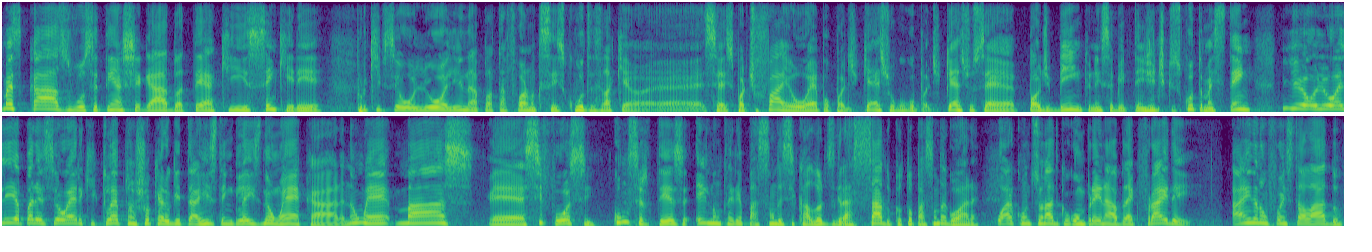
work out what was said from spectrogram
Mas caso você tenha chegado até aqui sem querer, porque você olhou ali na plataforma que você escuta, sei lá, que é, é, se é Spotify ou Apple Podcast ou Google Podcast, ou se é Podbean, que eu nem sabia que tem gente que escuta, mas tem. E olhou ali, apareceu o Eric Clapton, achou que era o guitarrista inglês. Não é, cara, não é, mas é, se fosse, com certeza ele não estaria passando esse calor desgraçado que eu tô passando agora. O ar-condicionado que eu comprei na Black Friday ainda não foi instalado.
